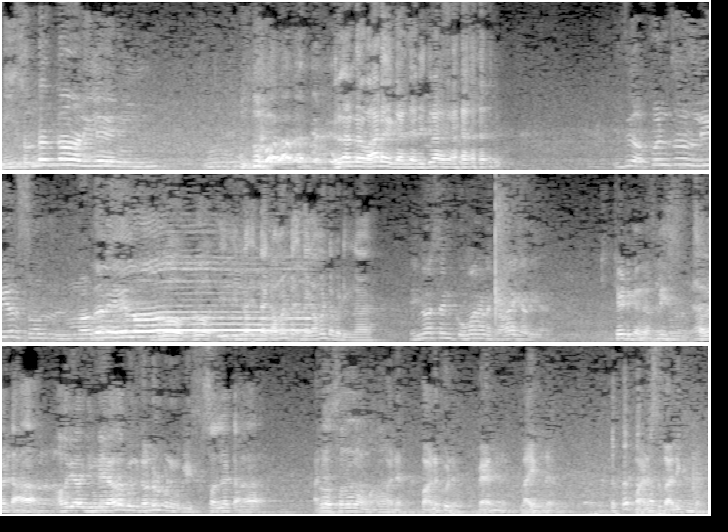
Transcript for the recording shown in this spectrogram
நீ சொந்த காலிலே நீ ரெண்டு வாடகை கல்யா நிற்கிறாங்க இது அப்பன் சொல்லிய சொல் மகனே வா. ப்ரோ ப்ரோ இந்த இந்த கமெண்ட் இந்த கமெண்ட்டை படிங்களேன். இன்னோசென்ட் குமாரனை கலாய்க்காதீங்க கேட்டுக்கங்க ப்ளீஸ் சொல்லட்டா? அவர் யார் இவங்க யாராவது கொஞ்சம் கண்ட்ரோல் பண்ணுங்க ப்ளீஸ் சொல்லட்டா? ப்ரோ சொல்லலாமா? அட பணுக்குடு வேண லைஃப்ல மனசு வலிக்கணும்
